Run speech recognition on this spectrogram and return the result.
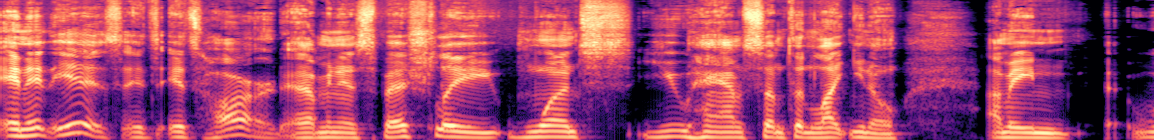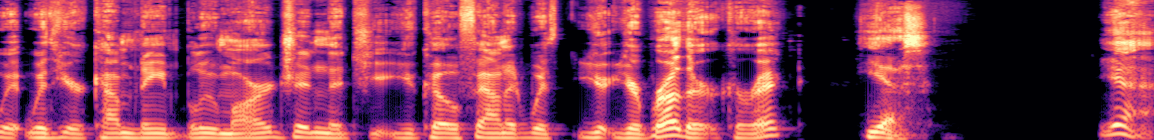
and it is. It's it's hard. I mean, especially once you have something like you know, I mean, with, with your company Blue Margin that you, you co-founded with your, your brother, correct? Yes. Yeah,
